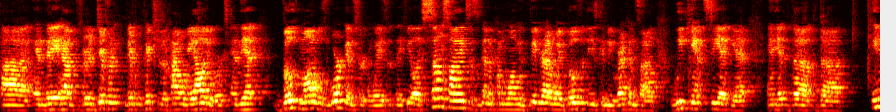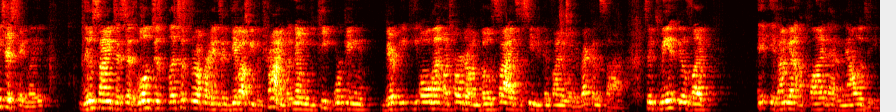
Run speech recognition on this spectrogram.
uh, and they have sort of different different pictures of how reality works, and yet both models work in certain ways that they feel like some scientist is going to come along and figure out a way both of these can be reconciled. We can't see it yet, and yet the the interestingly, no scientist says, "Well, just let's just throw up our hands and give up even trying." But no, you keep working very all that much harder on both sides to see if you can find a way to reconcile. So to me, it feels like if I'm going to apply that analogy,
